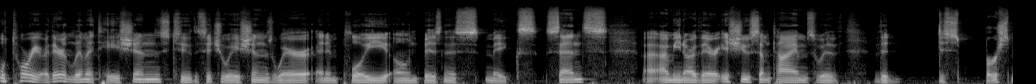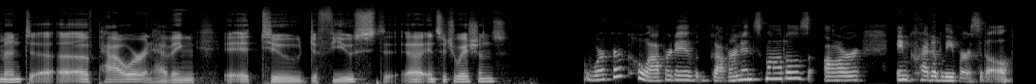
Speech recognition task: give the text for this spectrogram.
Well, Tori, are there limitations to the situations where an employee owned business makes sense? Uh, I mean, are there issues sometimes with the disbursement uh, of power and having it too diffused uh, in situations? Worker cooperative governance models are incredibly versatile.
